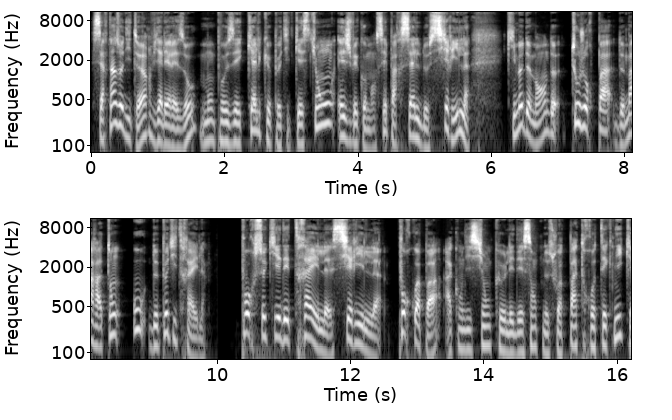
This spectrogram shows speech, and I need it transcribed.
certains auditeurs via les réseaux m'ont posé quelques petites questions et je vais commencer par celle de Cyril qui me demande toujours pas de marathon ou de petit trail? Pour ce qui est des trails, Cyril, pourquoi pas, à condition que les descentes ne soient pas trop techniques.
